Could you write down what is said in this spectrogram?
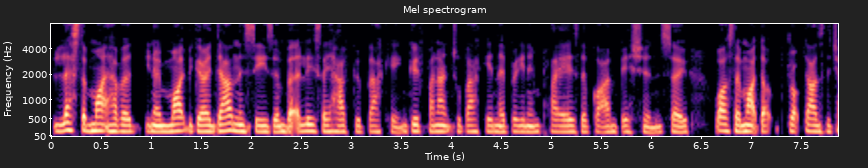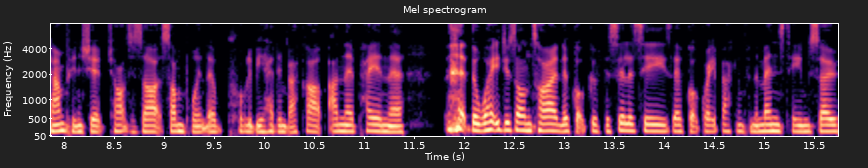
Leicester might have a, you know, might be going down this season, but at least they have good backing, good financial backing. They're bringing in players, they've got ambition. So whilst they might drop down to the championship, chances are at some point they'll probably be heading back up, and they're paying their the wages on time. They've got good facilities. They've got great backing from the men's team. So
